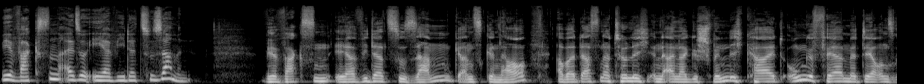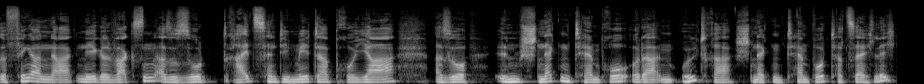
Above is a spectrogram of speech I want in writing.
wir wachsen also eher wieder zusammen. Wir wachsen eher wieder zusammen, ganz genau. Aber das natürlich in einer Geschwindigkeit ungefähr mit der unsere Fingernägel wachsen, also so drei Zentimeter pro Jahr. Also im Schneckentempo oder im Ultraschneckentempo tatsächlich.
